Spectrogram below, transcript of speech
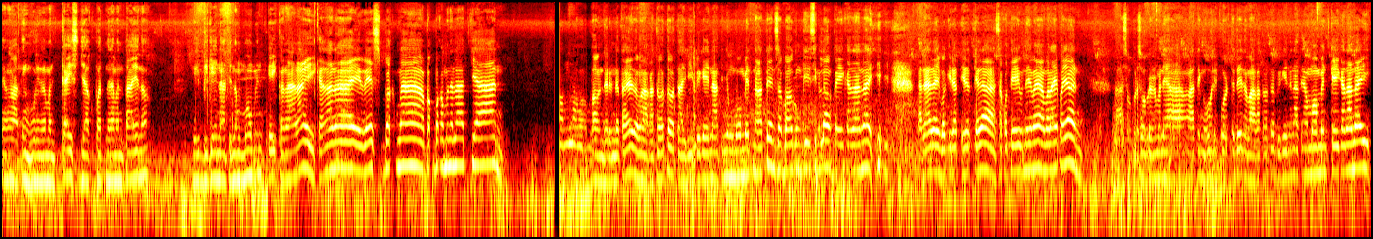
Yung ating huli na naman guys. Jackpot na naman tayo no. Ibigay natin ng moment kay Kananay. Kananay, rest back na. Bakbakan mo na lahat yan. Na ako. Boundary na tayo no, mga katoto. Tayo bibigay natin yung moment natin sa bagong gising lang kay Kananay. kananay, mag-inat-inat ka na. Sa koteo na yan, marami pa yan. Ah, sobra-sobra naman na ang ating holy for today no, mga katoto. Bigyan na natin ang moment kay Kananay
